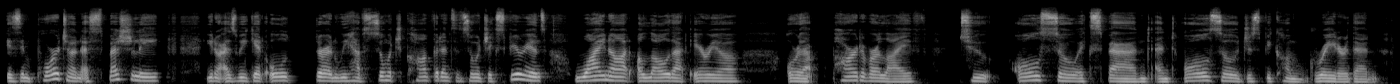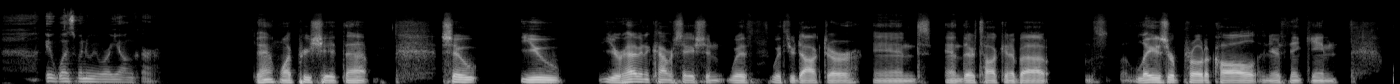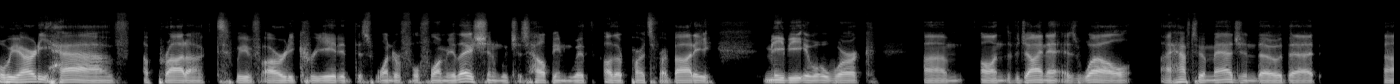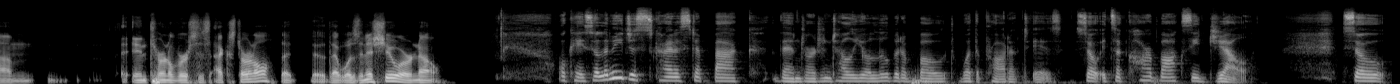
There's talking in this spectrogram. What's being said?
is important especially you know as we get older and we have so much confidence and so much experience why not allow that area or that part of our life to also expand and also just become greater than it was when we were younger Yeah, well, I appreciate that. So you you're having a conversation with with your doctor and and they're talking about laser protocol and you're thinking, well, we already have a product. We've already created this wonderful formulation which is helping with other parts of our body. Maybe it will work um, on the vagina as well. I have to imagine though that um, internal versus external that that was an issue or no? okay so let me just kind of step back then george and tell you a little bit about what the product is so it's a carboxy gel so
